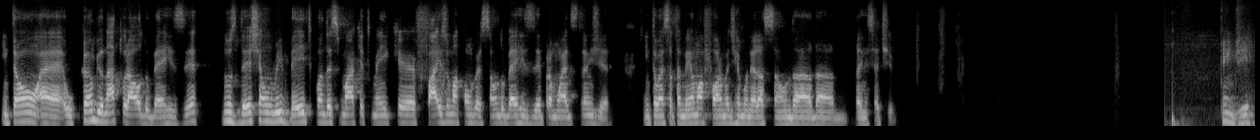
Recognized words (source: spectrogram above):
Então, é, o câmbio natural do BRZ nos deixa um rebate quando esse market maker faz uma conversão do BRZ para moeda estrangeira. Então, essa também é uma forma de remuneração da, da, da iniciativa. Entendi.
